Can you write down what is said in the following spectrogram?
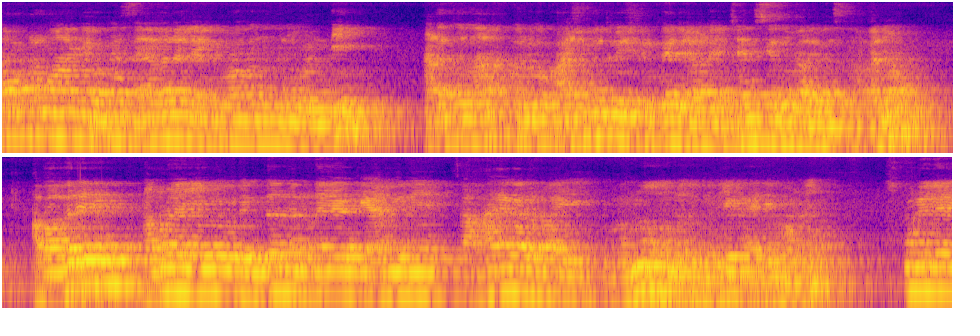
ഡോക്ടർമാരുടെ ഒക്കെ സേവനം ലഭ്യമാക്കുന്നതിന് വേണ്ടി നടത്തുന്ന ഒരു ആശുപത്രി ശൃംഖലയാണ് എച്ച് എൻ സി എന്ന് പറയുന്ന സ്ഥാപനം. അപ്പൊ അവരെ നമ്മുടെ ഈ ഒരു രക്തനിർണയ ക്യാമ്പിന് സഹായകരമായി വന്നു എന്നുള്ളത് വലിയ കാര്യമാണ്. സ്കൂളിലെ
